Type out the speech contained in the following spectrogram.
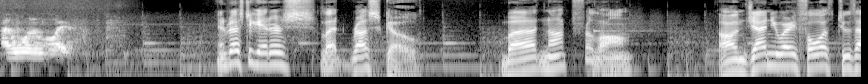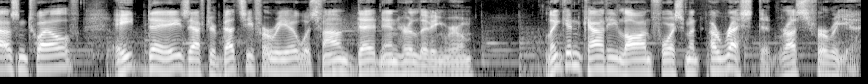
I want a lawyer. Investigators let Russ go, but not for long. On January 4th, 2012, eight days after Betsy Faria was found dead in her living room, Lincoln County law enforcement arrested Russ Faria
